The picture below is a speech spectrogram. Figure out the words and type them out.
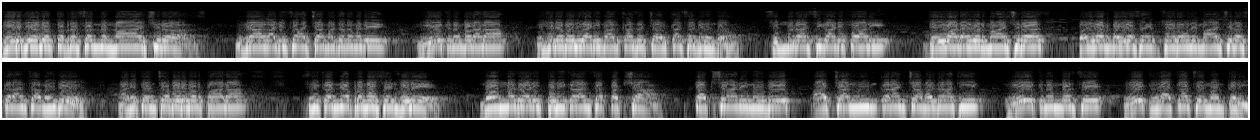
गुरुदेव दत्त प्रसन्न माळ या गाडीचा आजच्या मैदानामध्ये एक नंबर आला. विजयबल गाडी मालकाचं चालकाचं अभिनंदन. सुंदर अशी गाडी पळाली देवा ड्रायव्हर महाशिरस पैलवान भैयासाहेब चोरवणे महाशिरसकरांचा महिदेव आणि त्यांच्या बरोबर पळाला श्रीकन्या प्रमोद शेठ घोले मोहम्मदवाडी पुणेकरांचा पक्षा. पक्षा आणि महबूब आजच्या निमकरांच्या मैदानातील एक नंबरचे एक लाखाचे मानकरी.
